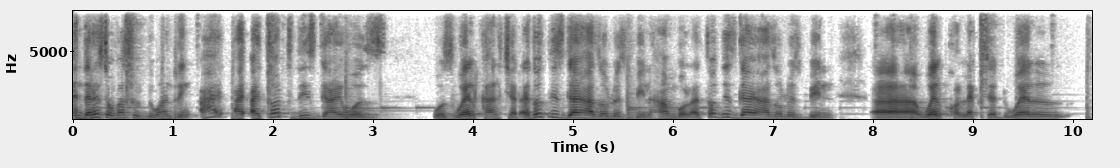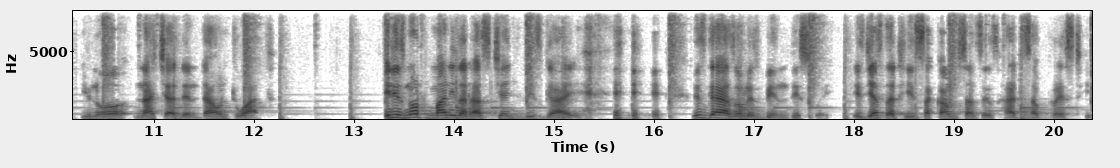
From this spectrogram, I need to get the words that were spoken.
And the rest of us will be wondering, I, I, I thought this guy was was well cultured. I thought this guy has always been humble. I thought this guy has always been uh, well collected, well, you know, nurtured and down to earth. It is not money that has changed this guy. this guy has always been this way. It's just that his circumstances had suppressed him.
